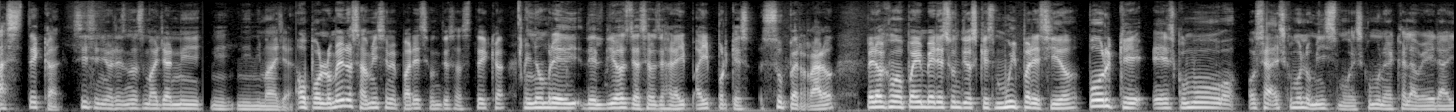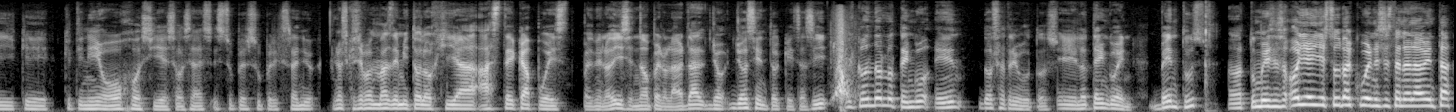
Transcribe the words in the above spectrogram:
azteca. Sí, señores, no es maya ni, ni, ni, maya. O por lo menos a mí se me parece un dios azteca. El nombre del dios ya se los dejaré ahí, porque es súper raro. Pero como pueden ver es un dios que es muy parecido porque es como, o sea, es como lo mismo. Es como una calavera ahí que, que tiene ojos y eso. O sea, es súper, súper extraño. Los que sepan más de mitología azteca, pues, pues me lo dicen, ¿no? Pero la verdad yo, yo siento que es así. El cóndor lo tengo en dos atributos. Eh, lo tengo en Ventus. Ah, tú me dices, oye, ¿y estos vacunes están a la venta?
